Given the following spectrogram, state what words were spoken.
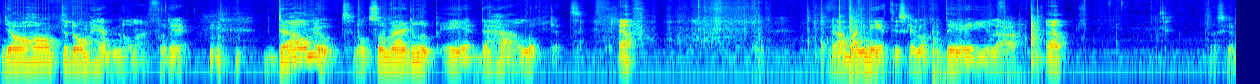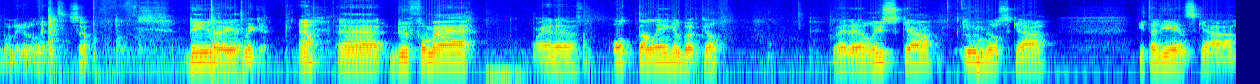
Jag har inte de händerna för det. Däremot, något som väger upp är det här locket. Ja. Det här magnetiska locket, det gillar jag. Ja. Jag ska bara lägga det rätt. Så. Det gillar jag jättemycket. Ja. Eh, du får med, vad är det, åtta regelböcker. Vad är det? Ryska, ungerska, italienska,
